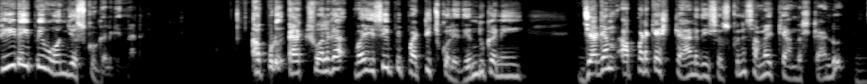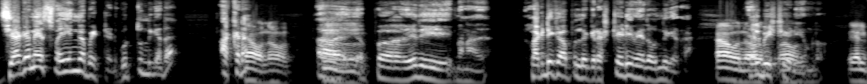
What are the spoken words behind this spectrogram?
టీడీపీ ఓన్ చేసుకోగలిగింది అది. అప్పుడు యాక్చువల్గా వైసీపీ పట్టించుకోలేదు. ఎందుకని? జగన్ అప్పటికే స్టాండ్ తీసేసుకుని సమైక్యాంధ్ర స్టాండ్ జగనే స్వయంగా పెట్టాడు. గుర్తుంది కదా? అక్కడ ఇది మన లగ్డి కాపుల దగ్గర స్టేడియం ఏదో ఉంది కదా. ఎల్బీ స్టేడియంలో. ఎల్బి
